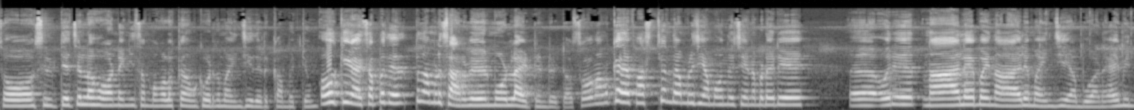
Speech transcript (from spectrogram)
സോ സിൽറ്റ് ടച്ച് ഹോ ഉണ്ടെങ്കിൽ ഈ സംഭവങ്ങളൊക്കെ നമുക്ക് ഇവിടുന്ന് മൈൻഡ് ചെയ്തെടുക്കാൻ പറ്റും. ഓക്കെ ഗൈസ് അപ്പോൾ ഇപ്പം നമ്മൾ സർവൈവൽ മോഡിലായിട്ടുണ്ട് കേട്ടോ സോ നമുക്ക് ഫസ്റ്റ് എന്താ നമ്മൾ ചെയ്യാൻ പോകുന്നത് വെച്ചാൽ നമ്മുടെ ഒരു ഒരു നാല് ബൈ നാല് മൈൻഡ് ചെയ്യാൻ പോവാണ്. ഐ മീൻ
